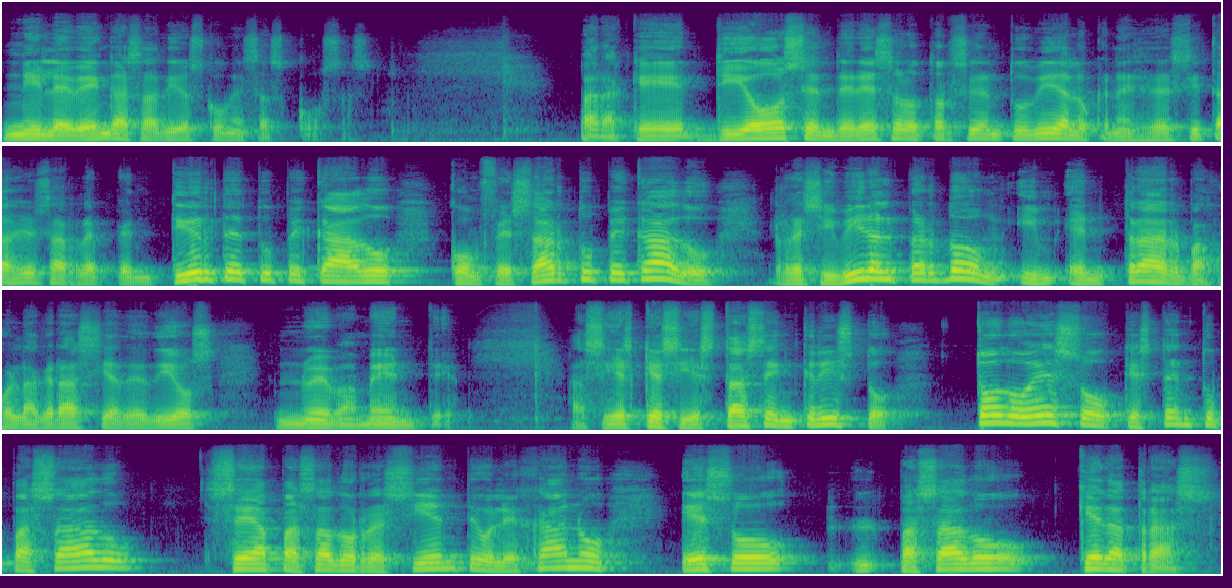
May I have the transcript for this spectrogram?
Ni le vengas a Dios con esas cosas. Para que Dios enderece lo torcido en tu vida, lo que necesitas es arrepentirte de tu pecado, confesar tu pecado, recibir el perdón y entrar bajo la gracia de Dios nuevamente. Así es que si estás en Cristo, todo eso que está en tu pasado, sea pasado reciente o lejano, eso pasado queda atrás.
